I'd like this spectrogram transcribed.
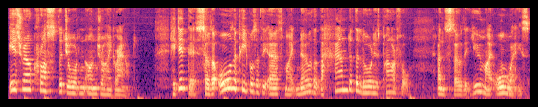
Israel crossed the Jordan on dry ground. He did this so that all the peoples of the earth might know that the hand of the Lord is powerful and so that you might always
